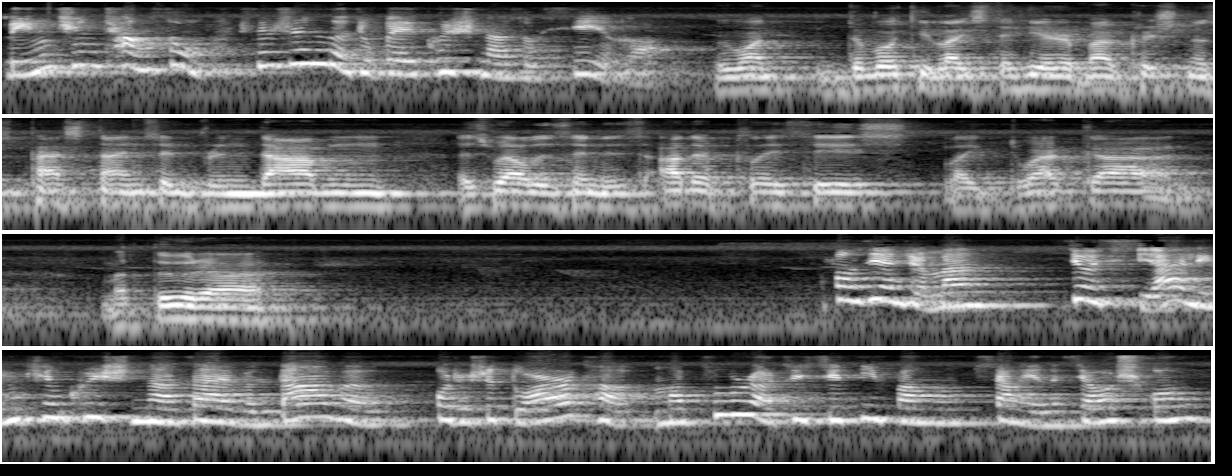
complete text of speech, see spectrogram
聆听唱诵，深深的就被 Krishna 所吸引了。We want devotee likes to hear about Krishna's pastimes in Vrindavan as well as in his other places like Dwarka, Mathura. 奉献者们就喜爱聆听 Krishna 在 Vrindavan 或者是 Dwarka、Mathura 这些地方上演的消时光。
